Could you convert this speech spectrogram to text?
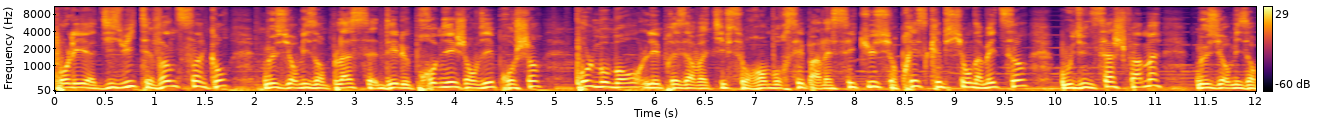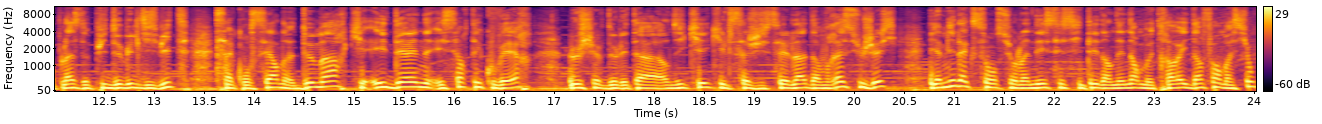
pour les 18-25 ans. Mesure mise en place dès le 1er janvier prochain. Pour le moment, les préservatifs sont remboursés par la Sécu sur prescription d'un médecin ou d'une sage-femme. Mesure mise en place depuis 2018. Ça concerne deux marques, Eden et Sortez Couvert. Le chef de l'État a indiqué qu'il s'agissait là d'un vrai sujet et a mis l'accent sur la nécessité d'un énorme travail d'information.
